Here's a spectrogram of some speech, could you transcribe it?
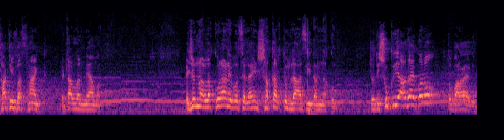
থার্টি ফার্স্ট নাইট এটা আল্লাহর নিয়ামত। এই জন্য আল্লাহ কোরআনে বলছে, লাইন সাকার তুমলা আসিদ আন্নাকুম যদি শুক্রিয়া আদায় করো, তো বাড়ায় দেব।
